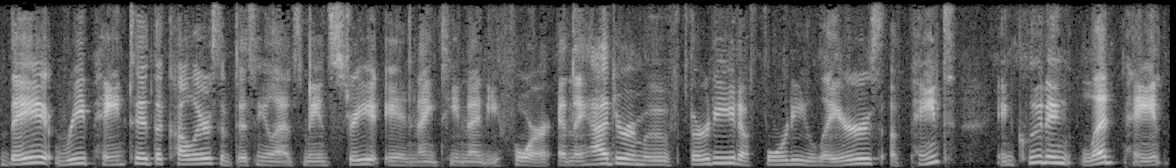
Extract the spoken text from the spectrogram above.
they repainted the colors of Disneyland's Main Street in 1994, and they had to remove 30 to 40 layers of paint, including lead paint,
